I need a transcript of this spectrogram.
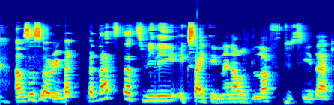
I'm so sorry. But but that's that's really exciting and I would love to see that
